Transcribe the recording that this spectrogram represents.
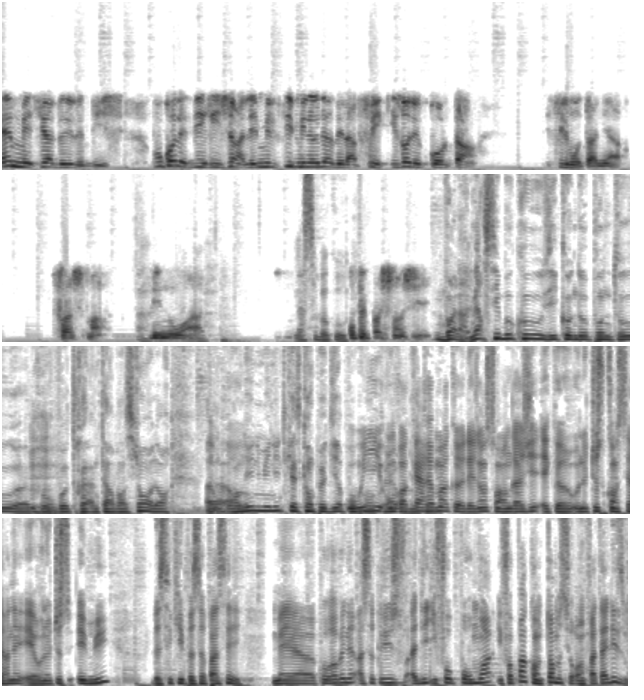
Un messieurs a donné le bis. Pourquoi les dirigeants, les multimillionnaires de l'Afrique, ils ont des contents? Phil Montagnard, franchement, les Noirs, Merci beaucoup. on ne peut pas changer. Voilà, merci beaucoup Zikondo Pontu euh, pour votre intervention. Alors, euh, en une minute, qu'est-ce qu'on peut dire pour Oui, conclure, on voit temps carrément que les gens sont engagés et qu'on est tous concernés et on est tous émus de ce qui peut se passer. Mais euh, pour revenir à ce que Youssouf a dit, il faut pour moi, il faut pas qu'on tombe sur un fatalisme.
